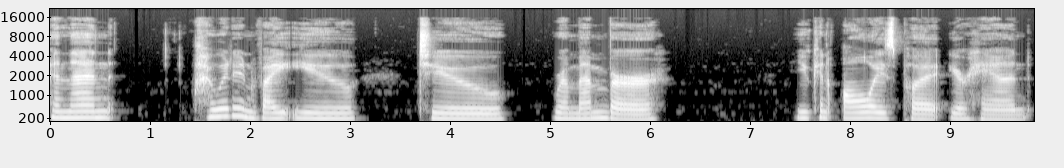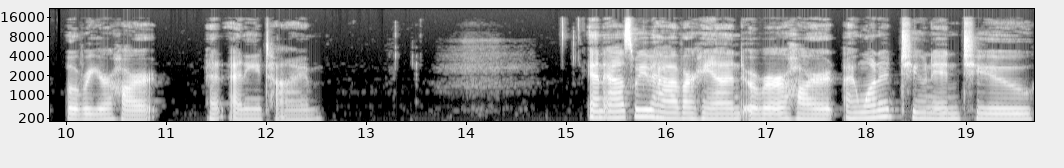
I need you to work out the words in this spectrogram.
And then I would invite you to remember you can always put your hand over your heart at any time. And as we have our hand over our heart, I want to tune into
